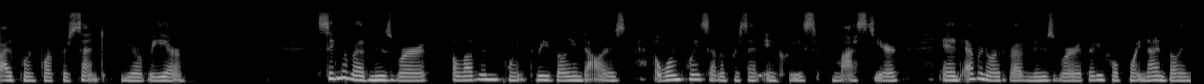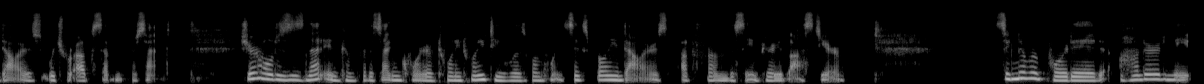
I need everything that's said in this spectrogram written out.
5.4% year over year. Cigna revenues were $11.3 billion, a 1.7% increase from last year, and Evernorth revenues were $34.9 billion, which were up 7%. Shareholders' net income for the second quarter of 2022 was $1.6 billion, up from the same period last year. Cigna reported 108.2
